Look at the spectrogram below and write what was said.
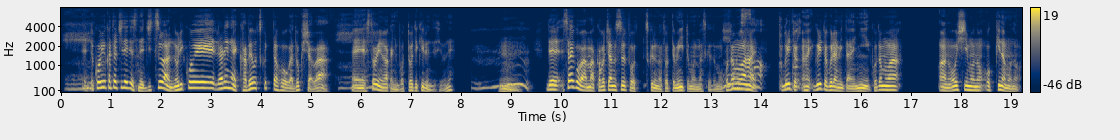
へええっと、こういう形でですね、実は乗り越えられない壁を作った方が読者は、えーストーリーの中に没頭できるんですよね。うーん。で、最後はまあ、かぼちゃのスープを作るのがとってもいいと思いますけども、ね子供は、はい、グリと、はい、グリとグラみたいに子供は、あの、美味しいもの、大きなもの、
